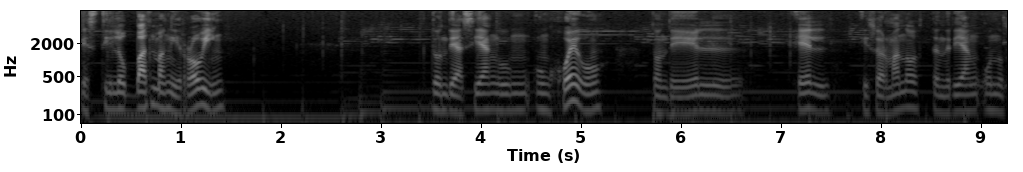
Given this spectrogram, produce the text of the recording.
estilo Batman y Robin, donde hacían un, juego donde él, él y su hermano tendrían unos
